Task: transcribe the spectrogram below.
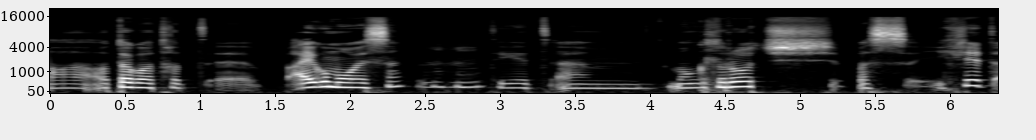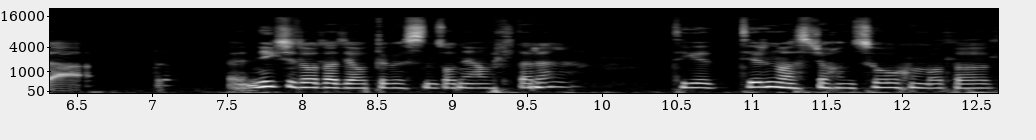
одог бодоход э, айгу муу байсан. Тэгээд Монгол руу ч бас эхлээд нэг жил болол явдаг байсан зуны амралтаараа. Тэгээд тэр нь бас жоохон цөөхөн болол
